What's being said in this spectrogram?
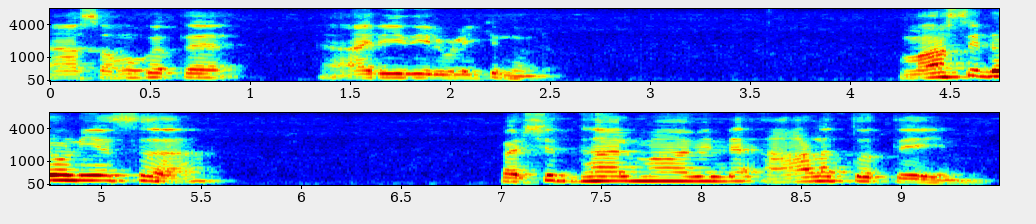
ആ സമൂഹത്തെ ആ രീതിയിൽ വിളിക്കുന്നുണ്ട്. മാസിഡോണിയസ് പരിശുദ്ധാത്മാവിന്റെ ആളത്വത്തെയും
